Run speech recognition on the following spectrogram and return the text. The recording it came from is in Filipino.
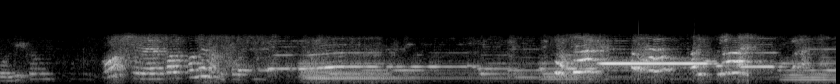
Uli ka. Oh, sila pa ko na po. Every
